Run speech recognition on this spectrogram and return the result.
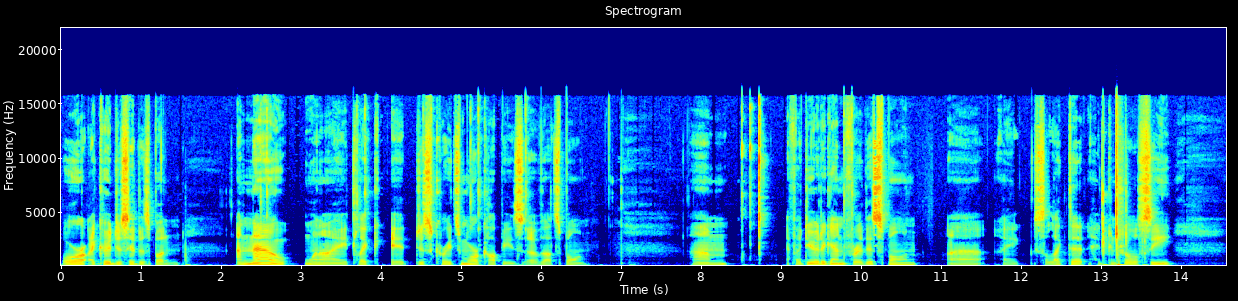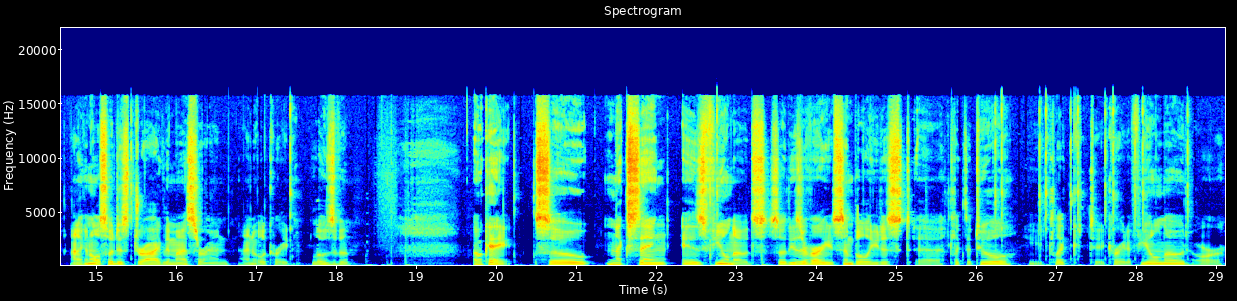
Or I could just hit this button. And now when I click it just creates more copies of that spawn. Um, if I do it again for this spawn uh, I select it hit control C and I can also just drag the mouse around and it will create loads of them. Okay so next thing is fuel nodes. So these are very simple. You just uh, click the tool, you click to create a fuel node or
